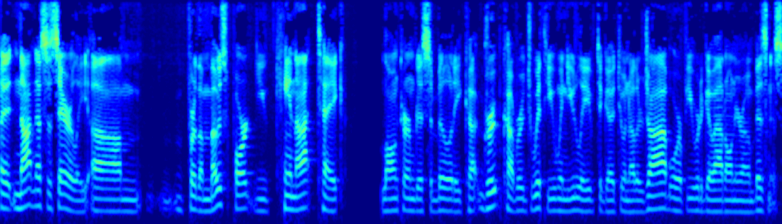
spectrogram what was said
Uh, not necessarily. Um, for the most part, you cannot take long-term disability co- group coverage with you when you leave to go to another job, or if you were to go out on your own business.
